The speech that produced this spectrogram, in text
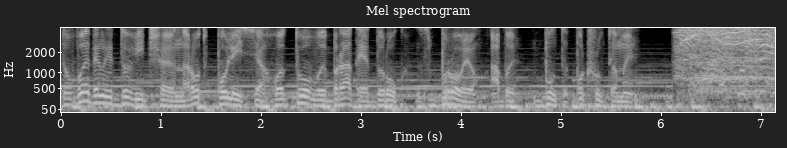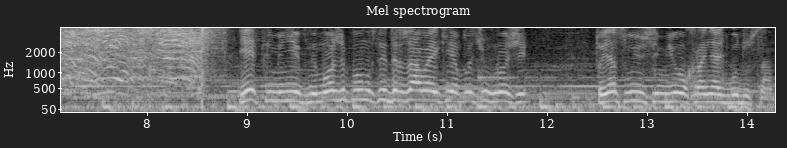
доведений до відчаю народ Полісся готовий брати до рук зброю, аби бути почутими. Якщо мені не може допомогти держава, якій я плачу гроші, то я свою сім'ю охороняти буду сам.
